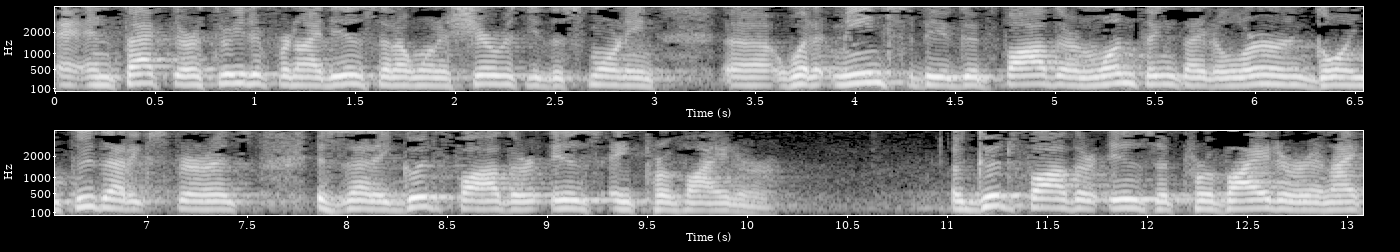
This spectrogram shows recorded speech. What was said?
In fact, there are three different ideas that I want to share with you this morning, uh, what it means to be a good father. And one thing that I learned going through that experience is that a good father is a provider. A good father is a provider and I,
